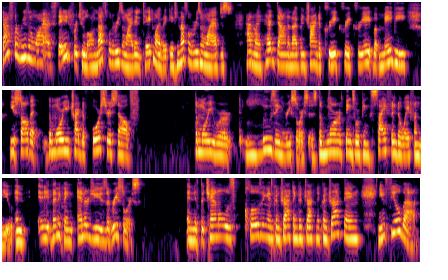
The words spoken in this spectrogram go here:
That's the reason why I stayed for too long. That's the reason why I didn't take my vacation. That's the reason why I've just had my head down and I've been trying to create, create, create. But maybe you saw that the more you tried to force yourself, the more you were losing resources, the more things were being siphoned away from you. And if anything, energy is a resource. And if the channel is closing and contracting, contracting, contracting, you feel that.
